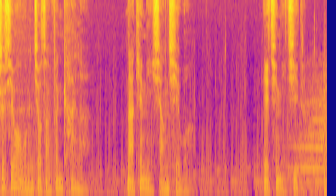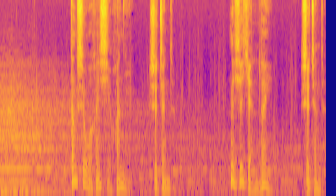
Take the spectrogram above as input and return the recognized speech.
只希望我们就算分开了，那天你想起我，也请你记得。当时我很喜欢你，是真的。那些眼泪是真的。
